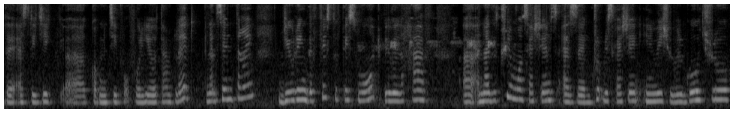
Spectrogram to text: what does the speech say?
the SDG uh, community portfolio template. And at the same time, during the face-to-face -face mode, we will have uh, another three more sessions as a group discussion in which we will go through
